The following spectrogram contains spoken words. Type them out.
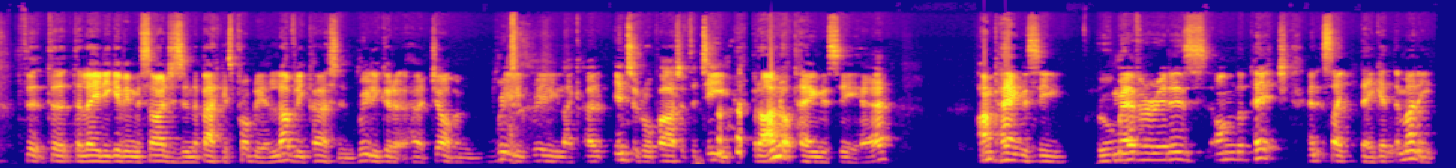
the, the, the lady giving massages in the back is probably a lovely person, and really good at her job, and really, really like an integral part of the team. But I'm not paying to see her. I'm paying to see whomever it is on the pitch, and it's like they get the money.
